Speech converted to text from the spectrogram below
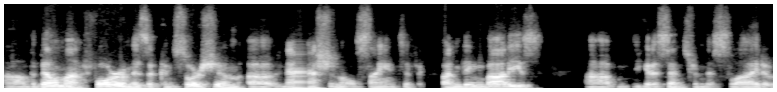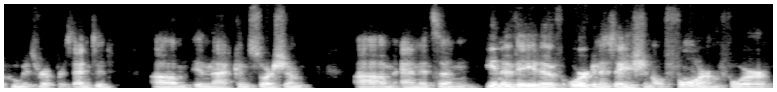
Um, the Belmont Forum is a consortium of national scientific funding bodies. Um, you get a sense from this slide of who is represented um, in that consortium. Um, and it's an innovative organizational form for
